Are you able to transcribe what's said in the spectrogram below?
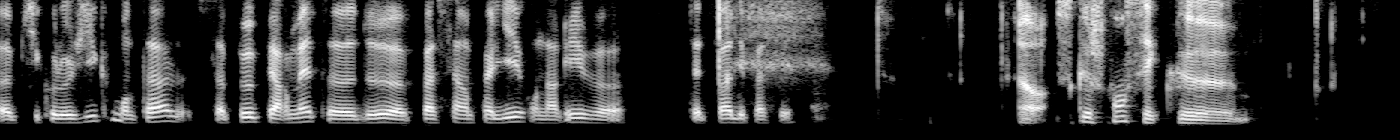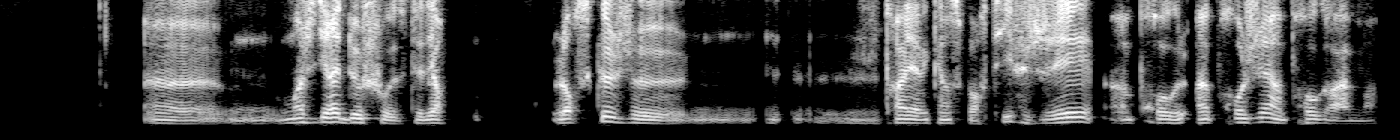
euh, psychologique, mentale, ça peut permettre euh, de passer un palier qu'on n'arrive peut-être pas à dépasser. Alors, ce que je pense, c'est que euh, moi, je dirais deux choses. C'est-à-dire, lorsque je, je travaille avec un sportif, j'ai un, pro, un projet, un programme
